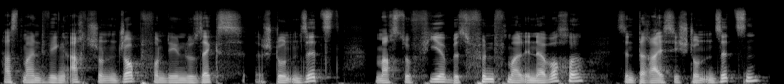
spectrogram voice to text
hast meinetwegen acht Stunden Job, von dem du sechs Stunden sitzt, machst du vier bis fünfmal in der Woche, sind 30 Stunden sitzen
